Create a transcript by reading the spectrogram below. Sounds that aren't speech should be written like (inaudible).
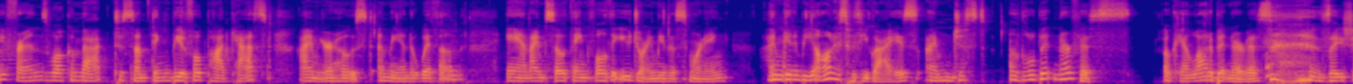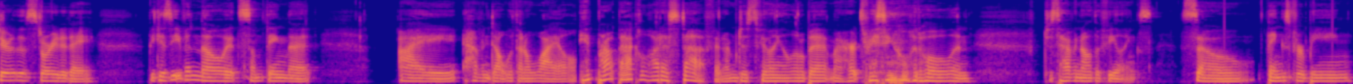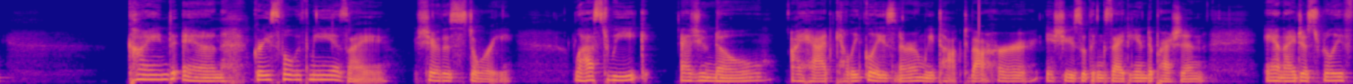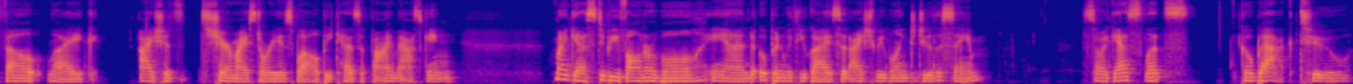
Hi, friends. Welcome back to Something Beautiful podcast. I'm your host, Amanda Witham, and I'm so thankful that you joined me this morning. I'm going to be honest with you guys. I'm just a little bit nervous. Okay, a lot of bit nervous (laughs) as I share this story today, because even though it's something that I haven't dealt with in a while, it brought back a lot of stuff, and I'm just feeling a little bit, my heart's (laughs) racing a little, and just having all the feelings. So, thanks for being kind and graceful with me as I share this story. Last week, as you know, I had Kelly Glazner and we talked about her issues with anxiety and depression. And I just really felt like I should share my story as well because if I'm asking my guests to be vulnerable and open with you guys, that I should be willing to do the same. So I guess let's go back to,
